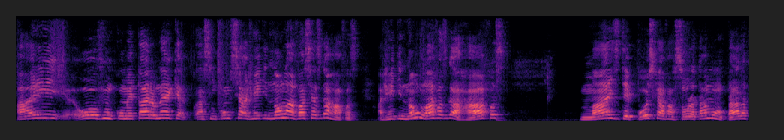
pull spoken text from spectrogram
Aí houve um comentário, né? Que assim, como se a gente não lavasse as garrafas. A gente não lava as garrafas. Mas depois que a vassoura está montada,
